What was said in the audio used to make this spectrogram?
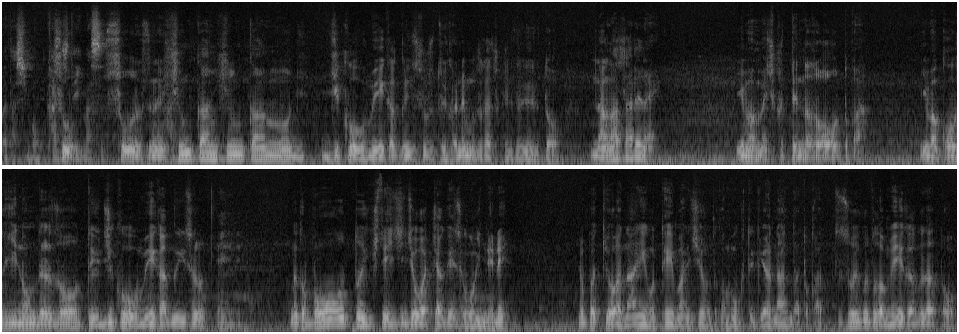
私も感じています。そうですね、はい、瞬間瞬間の事故を明確にするというかね難しく言うと流されない。今飯食ってんだぞとか今コーヒー飲んでるぞっていう事故を明確にする、ええ。なんかぼーっと生きて一日終わっちゃうケースが多いんでね。やっぱり今日は何をテーマにしようとか目的は何だとかってそういうことが明確だと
